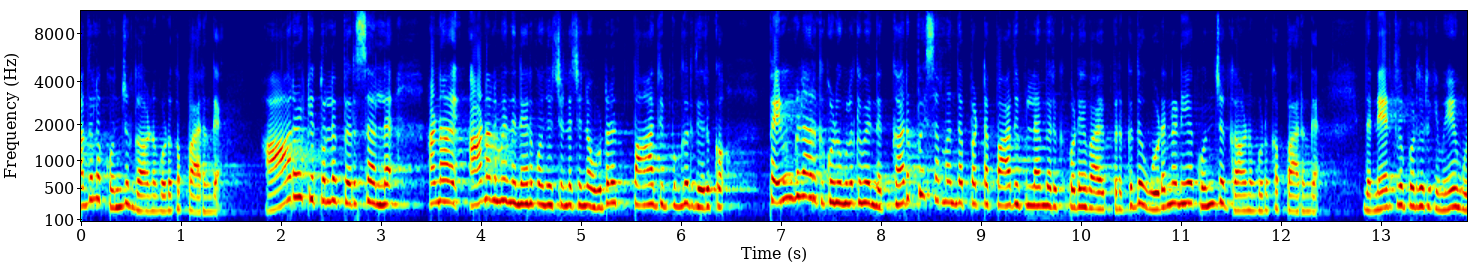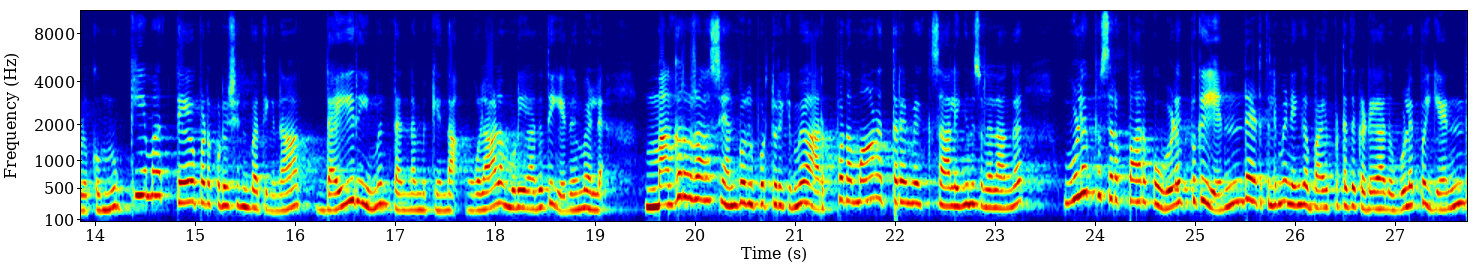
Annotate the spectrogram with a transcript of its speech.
அதில் கொஞ்சம் கவனம் கொடுக்க பாருங்கள் ஆரோக்கியத்துள்ள பெருசாக இல்லை. ஆனால் ஆனாலுமே இந்த நேரம் கொஞ்சம் சின்ன சின்ன உடல் பாதிப்புங்கிறது இருக்கும். பெண்களாக இருக்கக்கூடியவங்களுக்குமே இந்த கருப்பை சம்மந்தப்பட்ட பாதிப்பு இல்லாமல் இருக்கக்கூடிய வாய்ப்பு இருக்குது. உடனடியாக கொஞ்சம் கவனம் கொடுக்க பாருங்கள் இந்த நேரத்தில் பொறுத்த வரைக்குமே உங்களுக்கு முக்கியமாக தேவைப்படக்கூடிய விஷயம்னு பார்த்தீங்கன்னா தைரியமும் தன்னம்பிக்கையும் தான். உங்களால் முடியாதது எதுவுமே இல்லை. மகர ராசி அன்பர்கள் பொறுத்த வரைக்குமே அற்புதமான திறமைசாலிங்கன்னு சொல்லலாங்க. உழைப்பு சிறப்பாக இருக்கும். உழைப்புக்கு எந்த இடத்துலையுமே நீங்கள் பயப்பட்டது கிடையாது. உழைப்பு எந்த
